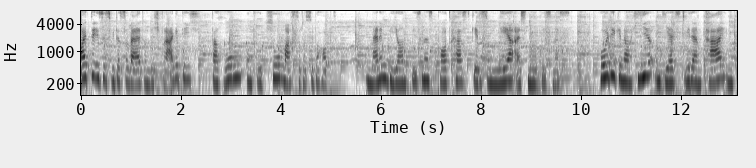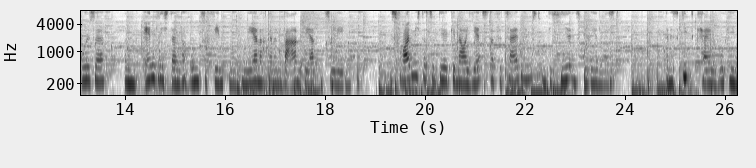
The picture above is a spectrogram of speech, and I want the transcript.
Heute ist es wieder soweit und ich frage dich, warum und wozu machst du das überhaupt? In meinem Beyond Business Podcast geht es um mehr als nur Business. Hol dir genau hier und jetzt wieder ein paar Impulse, um endlich dein Warum zu finden und mehr nach deinen wahren Werten zu leben. Es freut mich, dass du dir genau jetzt dafür Zeit nimmst und dich hier inspirieren lässt. Denn es gibt kein Wohin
